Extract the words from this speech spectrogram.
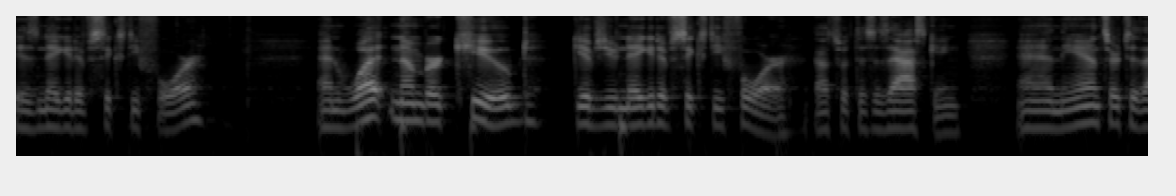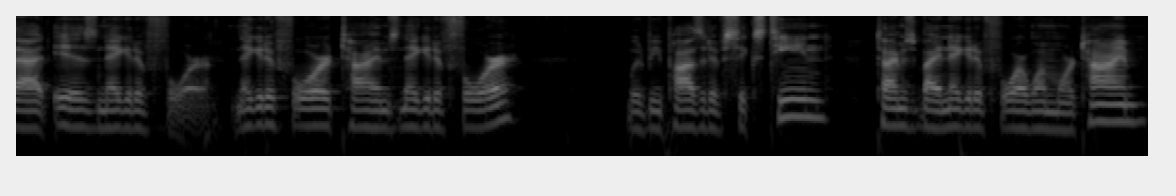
is negative 64. And what number cubed gives you negative 64? That's what this is asking. And the answer to that is negative 4. Negative 4 times negative 4 would be positive 16 times by negative 4 one more time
